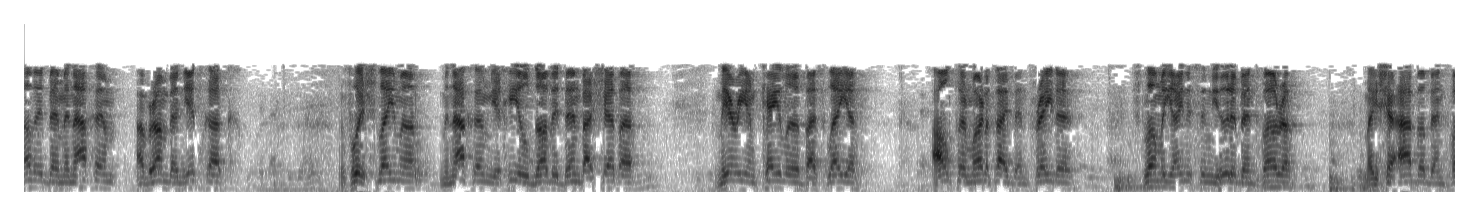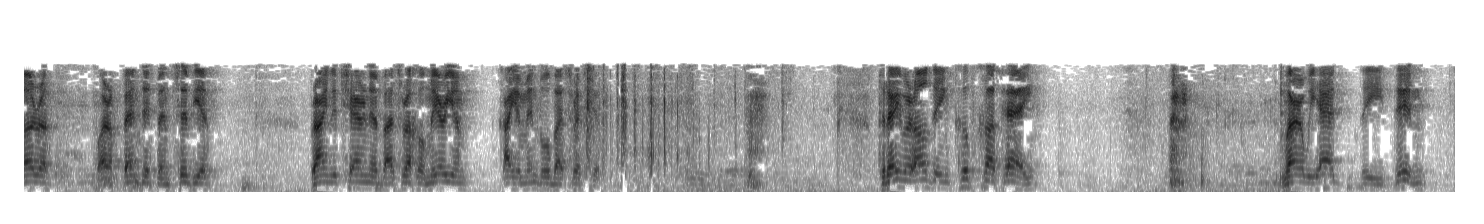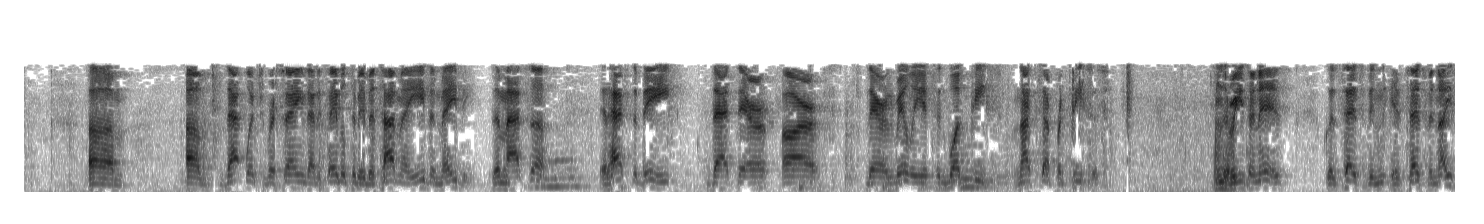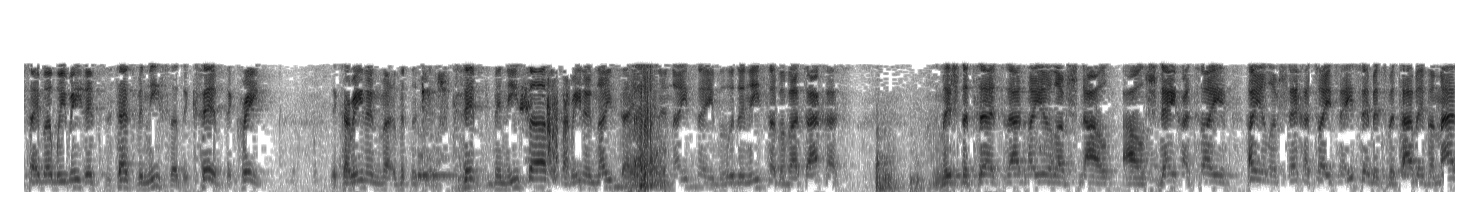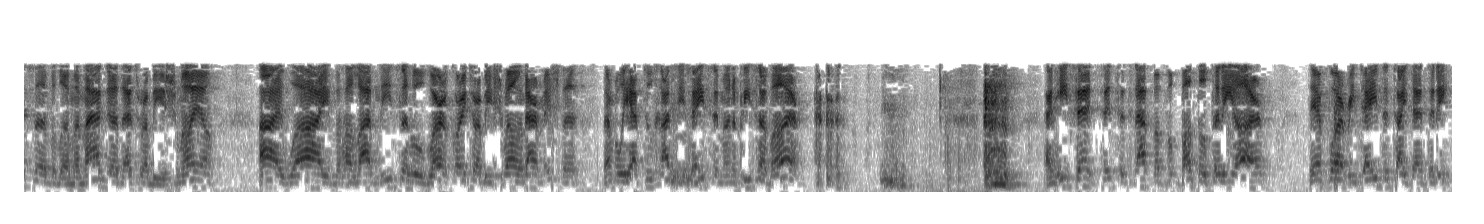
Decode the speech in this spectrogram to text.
David ben Menachem, Avram ben Yitzchak, Refuah Shleima, Menachem, Yechiel, David ben Basheva, Miriam, Caleb, Basleya, Alter, Mordechai ben Freda, Shlomo Yonason, Yehuda ben Dvora, Moshe Abba ben Dvora, Baruch Bendit ben Sivya, Brian Cherna, Bas Rachel Miriam, Chaya Mindel, Bas Rivka. Today we're holding Kuf Hey, where we had the din um, of that which we're saying that it's able to be betame, even maybe the masa. It has to be that there are there really it's in one piece, not separate pieces. And the reason is because it says it says v'naisei, but we read it, it says v'nisa, the ksiv, the creed. The karina ksiv v'nisa, the karina naisei, the naisei, the nisa b'batachas. Mishnah says that hayil of shnal al shnei chatzayim hayil of shnei chatzayim seisim it's betabe b'masa v'lo mamaga that's Rabbi Yishmael. I why b'halav nisa who were according to Rabbi Yishmael in our Mishnah. Remember we have two chatzis seisim on a piece of iron. and he said since it's not bottled to the yar, therefore it retains its identity.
